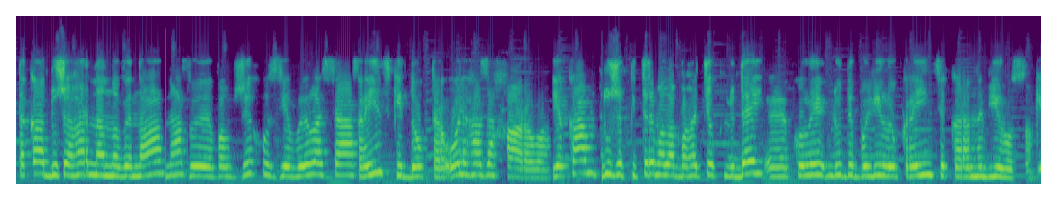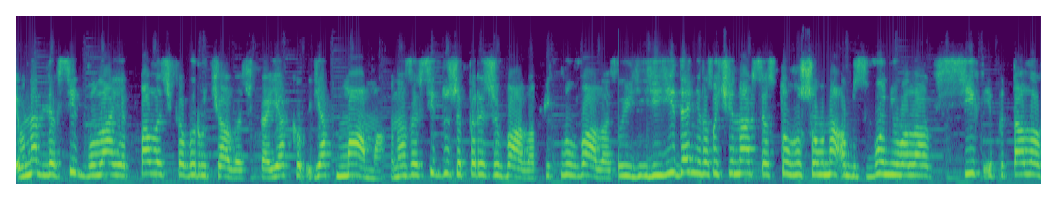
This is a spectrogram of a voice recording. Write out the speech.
така дуже гарна новина. У нас в Валбжиху з'явилася український доктор Ольга Захарова, яка дуже підтримала багатьох людей, е, коли люди боліли українці коронавірусом. І вона для всіх була як паличка-виручалочка, як, як мама. Вона за всіх дуже переживала, піклувалася. Її день розпочинався з того, що вона обдзвонювала всіх і питала,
